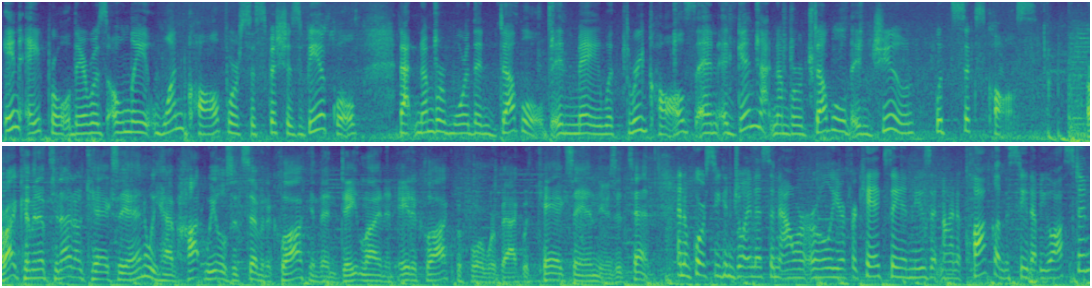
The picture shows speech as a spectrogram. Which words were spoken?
in April, there was only one call for suspicious vehicles. That number more than doubled in May with three calls. And again, that number doubled in June with six calls. All right, coming up tonight on KXAN, we have Hot Wheels at 7 o'clock and then Dateline at 8 o'clock before we're back with KXAN News at 10. And of course, you can join us an hour earlier for KXAN News at 9 o'clock on the CW Austin.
